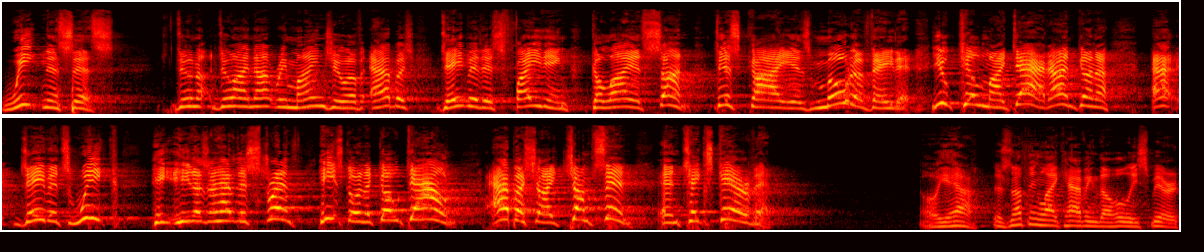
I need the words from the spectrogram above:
weaknesses. Do, not, do I not remind you of Abish? David is fighting Goliath's son. This guy is motivated. You killed my dad. I'm gonna. Uh, David's weak. He, he doesn't have the strength. He's gonna go down. Abishai jumps in and takes care of it. Oh, yeah, there's nothing like having the Holy Spirit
